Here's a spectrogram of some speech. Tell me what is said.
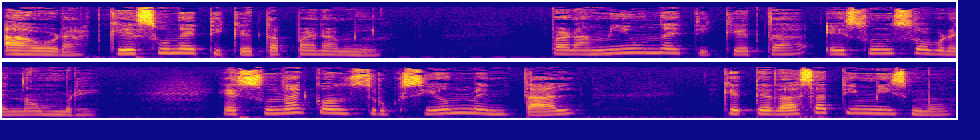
Ahora, ¿qué es una etiqueta para mí? Para mí una etiqueta es un sobrenombre, es una construcción mental que te das a ti mismo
